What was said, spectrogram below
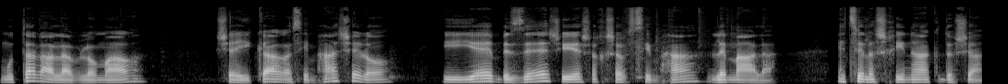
מוטל עליו לומר שעיקר השמחה שלו יהיה בזה שיש עכשיו שמחה למעלה, אצל השכינה הקדושה.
